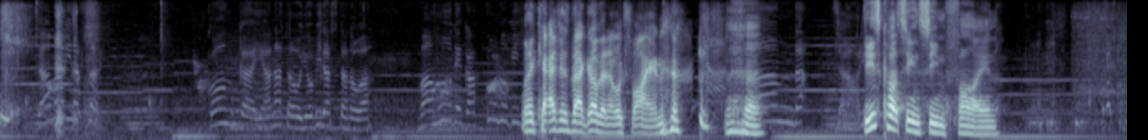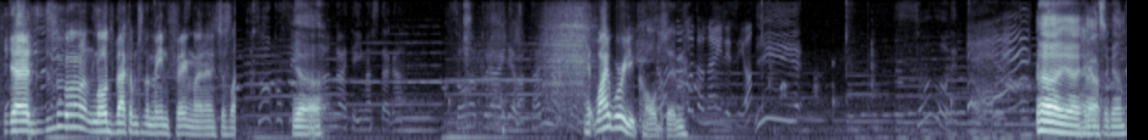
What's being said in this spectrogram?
When it catches back up and it looks fine. These cutscenes seem fine. Yeah, this is when it loads back up to the main thing when it's just like... Yeah. Hey, why were you called in? Oh, yeah, hands yeah. again.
